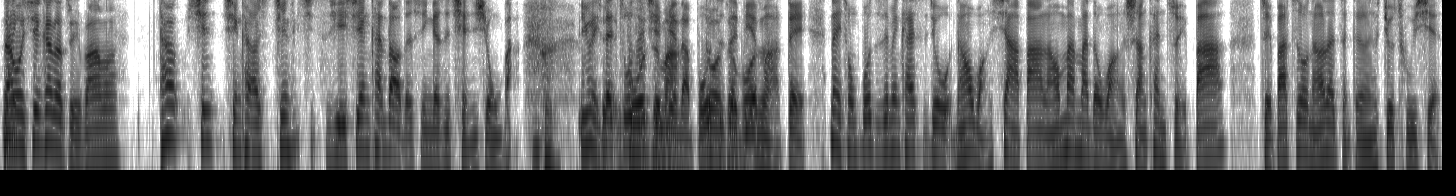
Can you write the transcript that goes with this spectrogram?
那我先看到嘴巴吗？他先先看到先先先看到的是应该是前胸吧，因为你在桌子前面的脖子这边嘛，对，那你从脖子这边开始就然后往下巴，然后慢慢的往上看嘴巴，嘴巴之后然后再整个人就出现，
